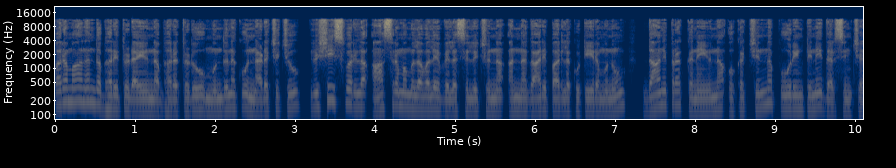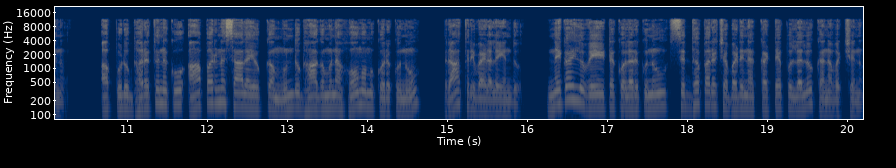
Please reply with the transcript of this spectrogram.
పరమానందభరితుడయున్న భరతుడు ముందునకు నడచుచు ఋషీశ్వరుల ఆశ్రమముల వలె విలసిల్లుచున్న అన్నగారిపర్ల కుటీరమును దాని ప్రక్కనేయున్న ఒక చిన్న పూరింటిని దర్శించెను. అప్పుడు భరతునకు ఆపర్ణశాల యొక్క ముందు భాగమున హోమము కొరకును రాత్రి వెడలయందు నెగళ్ళు వేయుట కొలరుకును సిద్ధపరచబడిన కట్టెపుల్లలు కనవచ్చెను.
